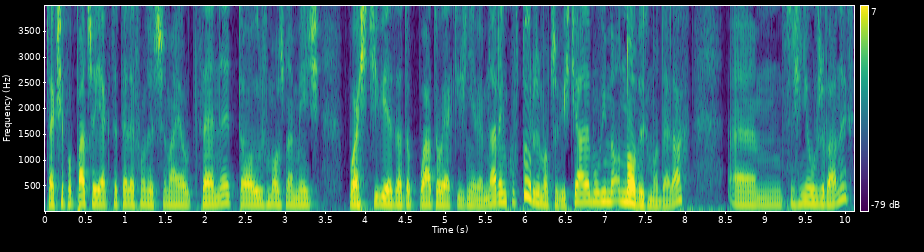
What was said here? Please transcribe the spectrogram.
to jak się popatrzy, jak te telefony trzymają ceny, to już można mieć właściwie za dopłatą jakiś, nie wiem, na rynku wtórnym oczywiście, ale mówimy o nowych modelach, w sensie nieużywanych,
